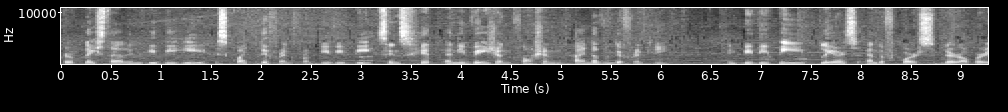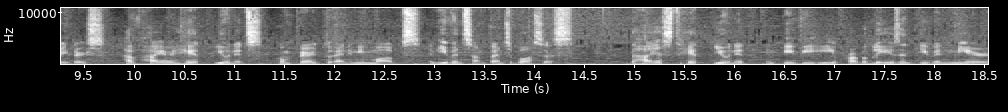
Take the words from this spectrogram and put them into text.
Her playstyle in PvE is quite different from PvP, since hit and evasion function kind of differently. In PvP, players and of course their operators have higher hit units compared to enemy mobs and even sometimes bosses. The highest hit unit in PvE probably isn't even near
